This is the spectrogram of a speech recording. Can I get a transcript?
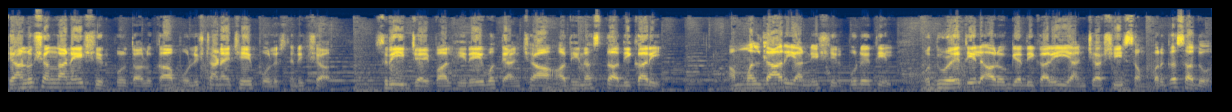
त्या अनुषंगाने शिरपूर तालुका पोलीस ठाण्याचे पोलीस निरीक्षक श्री जयपाल हिरे व त्यांच्या अधीनस्थ अधिकारी अंमलदार यांनी शिरपूर येथील व धुळेतील आरोग्य अधिकारी यांच्याशी संपर्क साधून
